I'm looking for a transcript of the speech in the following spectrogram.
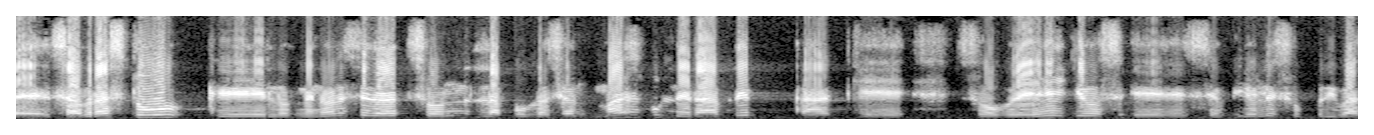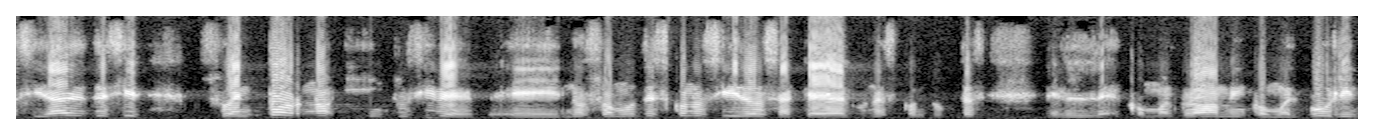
Eh, sabrás tú que los menores de edad son la población más vulnerable a que sobre ellos eh, se viole su privacidad, es decir, su entorno, inclusive eh, no somos desconocidos a que hay algunas conductas como el grooming, como el bullying,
